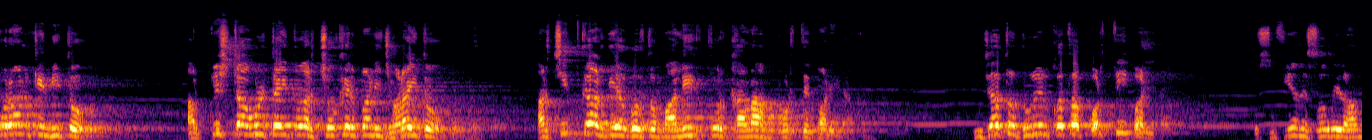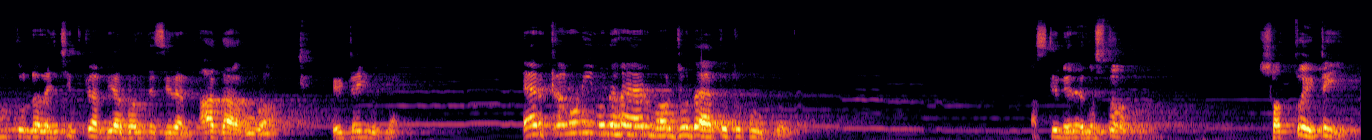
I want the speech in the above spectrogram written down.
কোরআনকে নিত, আর পৃষ্ঠা উল্টাইতো, আর চোখের পানি ঝড়াইতো আর চিৎকার দিয়া বলতো, মালিক, তোর কালাম পড়তে পারি না। পূজা তো দূরের কথা, পড়তেই পারি না। তো সুফিয়ানে সৌরি রহমতুল্লাহ চিৎকার দিয়া বলতেছিলেন আদা হুয়া। এটাই ওটা। এর কারণেই মনে হয় এর মর্যাদা এতটুকু উপরে আজকে মেরে দোস্ত, সত্য এটাই।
